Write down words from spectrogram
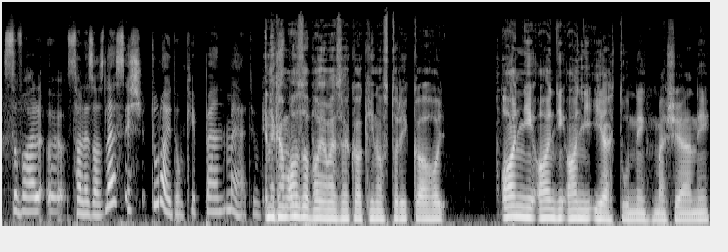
Szóval, ö, szóval ez az lesz, és tulajdonképpen mehetünk. Én nekem az a bajom ezekkel a kinosztorikkal, hogy annyi, annyi, annyi ilyet tudnénk mesélni,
